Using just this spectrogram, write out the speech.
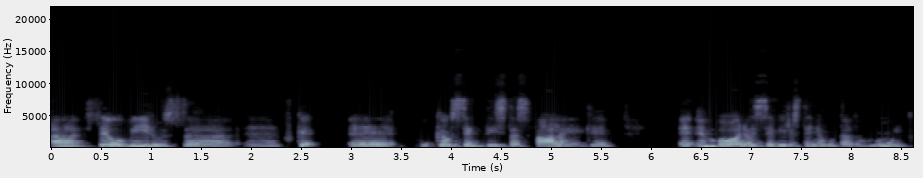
Uh, se o vírus, é, porque é, o que os cientistas falam é que, é, embora esse vírus tenha mutado muito,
